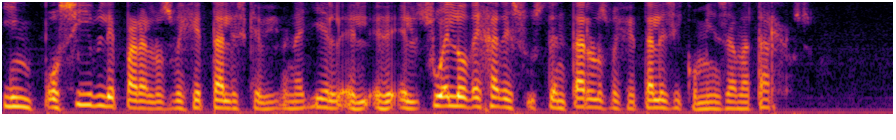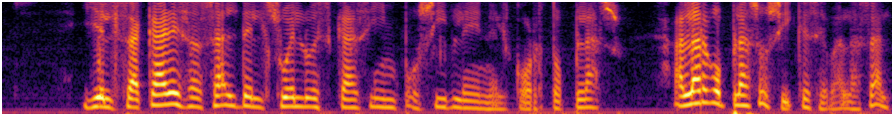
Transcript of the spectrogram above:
imposible para los vegetales que viven allí. el, suelo deja de sustentar a los vegetales y comienza a matarlos y el sacar esa sal del suelo es casi imposible en el corto plazo. A largo plazo sí que se va la sal,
